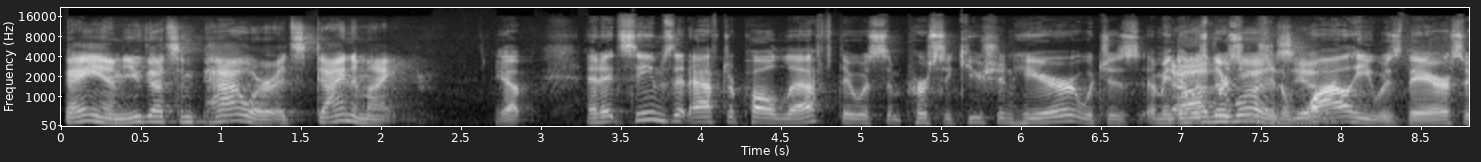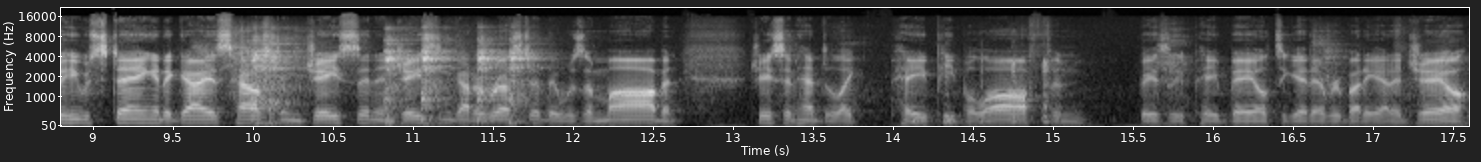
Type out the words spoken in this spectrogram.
Bam, you got some power. It's dynamite. Yep. And it seems that after Paul left, there was some persecution here, which is, I mean, there was there persecution was, yeah. while he was there. So he was staying at a guy's house named Jason, and Jason got arrested. There was a mob, and Jason had to like pay people off and basically pay bail to get everybody out of jail.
